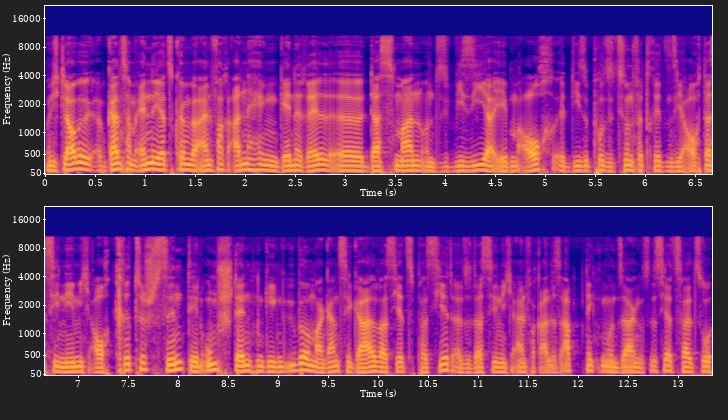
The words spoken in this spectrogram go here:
Und ich glaube, ganz am Ende jetzt können wir einfach anhängen generell, äh, dass man, und wie Sie ja eben auch, äh, diese Position vertreten Sie auch, dass Sie nämlich auch kritisch sind den Umständen gegenüber, mal ganz egal, was jetzt passiert. Also, dass Sie nicht einfach alles abnicken und sagen, es ist jetzt halt so,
